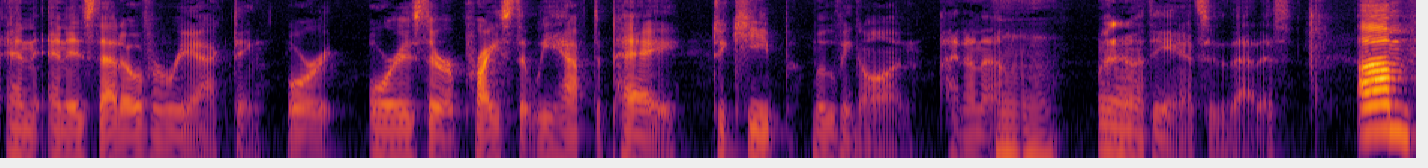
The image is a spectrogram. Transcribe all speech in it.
And and is that overreacting, or or is there a price that we have to pay to keep moving on? I don't know. I don't know what the answer to that is. Um,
